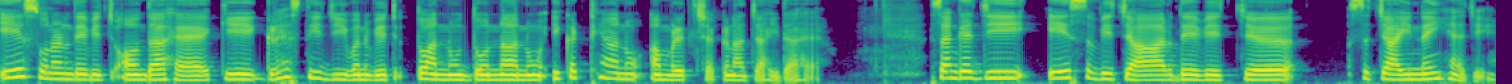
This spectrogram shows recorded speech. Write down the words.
ਇਹ ਸੁਣਨ ਦੇ ਵਿੱਚ ਆਉਂਦਾ ਹੈ ਕਿ ਗ੍ਰਹਸਥੀ ਜੀਵਨ ਵਿੱਚ ਤੁਹਾਨੂੰ ਦੋਨਾਂ ਨੂੰ ਇਕੱਠਿਆਂ ਨੂੰ ਅੰਮ੍ਰਿਤ ਛਕਣਾ ਚਾਹੀਦਾ ਹੈ। ਸੰਗਤ ਜੀ, ਇਸ ਵਿਚਾਰ ਦੇ ਵਿੱਚ ਸਚਾਈ ਨਹੀਂ ਹੈ ਜੀ।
